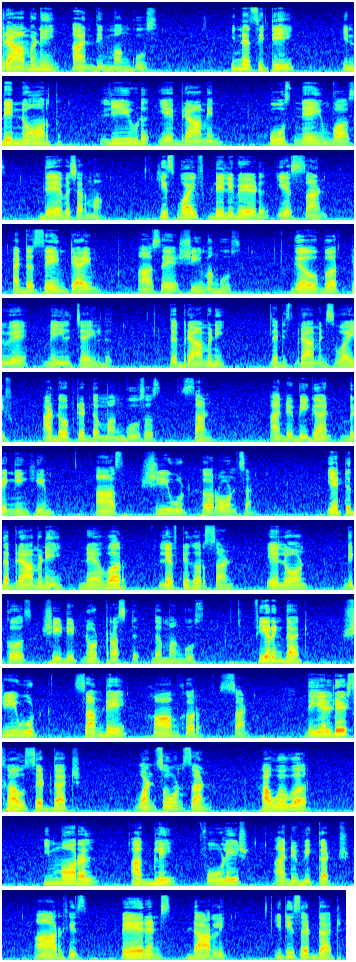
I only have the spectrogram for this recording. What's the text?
Brahmani and the mongoose. In a city in the north lived a Brahmin whose name was Devasharma. His wife delivered a son at the same time as a she mongoose gave birth to a male child. The Brahmini, that is Brahmin's wife, adopted the mongoose's son and began bringing him as she would her own son. Yet the Brahmani never left her son alone because she did not trust the mongoose, fearing that she would someday harm her son. The elders have said that one's own son, however immoral, ugly, foolish, and wicked, are his parents' darling. It is said that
